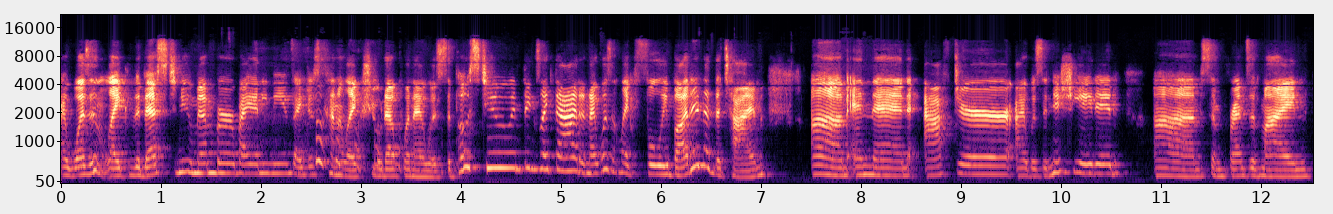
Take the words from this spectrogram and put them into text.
I wasn't like the best new member by any means. I just kind of like showed up when I was supposed to and things like that. And I wasn't like fully bought in at the time. Um, and then after I was initiated, um, some friends of mine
